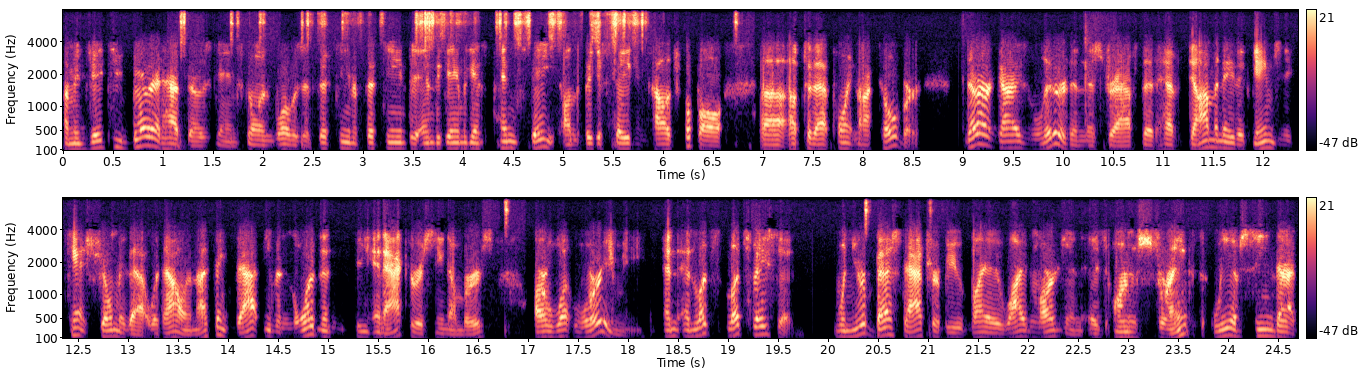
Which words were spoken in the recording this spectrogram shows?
I mean, JT Barrett had those games going, what was it, 15 or 15 to end the game against Penn State on the biggest stage in college football uh, up to that point in October. There are guys littered in this draft that have dominated games, and you can't show me that with Allen. I think that even more than the inaccuracy numbers are what worry me. And and let's let's face it, when your best attribute by a wide margin is arm strength, we have seen that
